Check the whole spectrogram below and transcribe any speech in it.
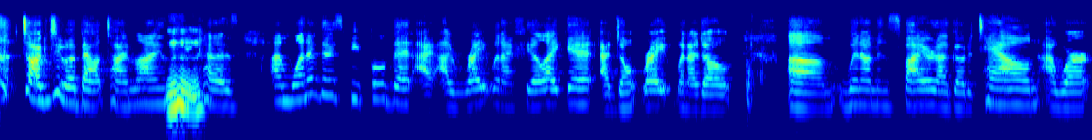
talk to about timelines mm-hmm. because I'm one of those people that I, I, write when I feel like it. I don't write when I don't. Um, when I'm inspired, I go to town. I work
